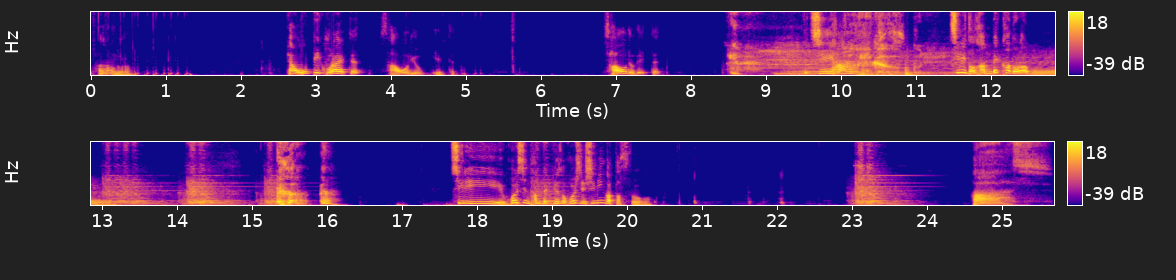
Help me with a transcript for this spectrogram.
찬성 누름. 그냥 5피 구라일 듯. 4, 5, 6일 듯. 4, 5, 6일 듯. 그치? 아. 어이가 없군. 7이 더 담백하더라고. 칠이 훨씬 담백해서 훨씬 시민 같았어. 아, 씨.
